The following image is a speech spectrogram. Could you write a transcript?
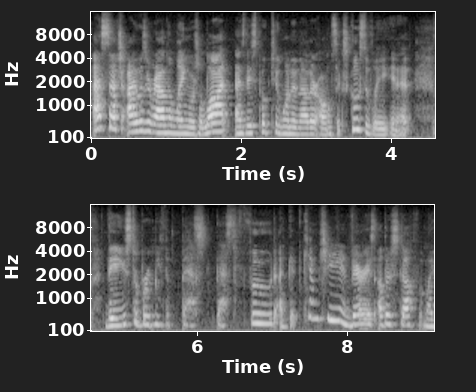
As such, I was around the language a lot as they spoke to one another almost exclusively in it. They used to bring me the best, best food. I'd get kimchi and various other stuff, but my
